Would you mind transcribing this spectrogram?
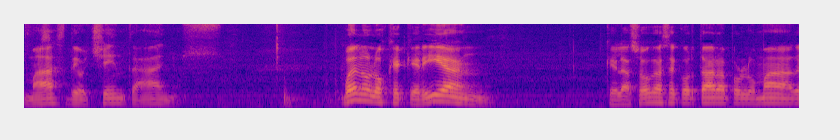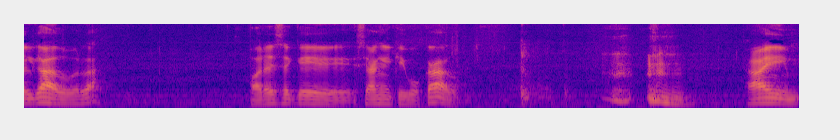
Más de 80 años. Bueno, los que querían que la soga se cortara por lo más delgado, ¿verdad? Parece que se han equivocado. hay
